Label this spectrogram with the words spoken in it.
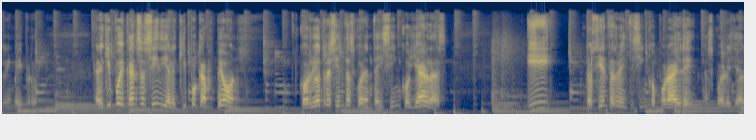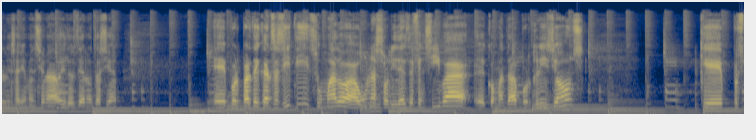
Green Bay, perdón. El equipo de Kansas City, el equipo campeón, corrió 345 yardas y 225 por aire, las cuales ya les había mencionado, y dos de anotación. Eh, por parte de Kansas City, sumado a una solidez defensiva eh, comandada por Chris Jones, que pues,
